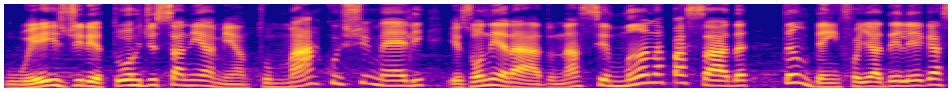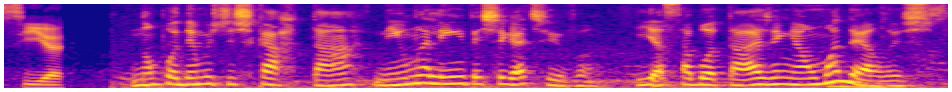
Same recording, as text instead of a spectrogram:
O ex-diretor de saneamento, Marcos Chimelli, exonerado na semana passada, também foi à delegacia. Não podemos descartar nenhuma linha investigativa e a sabotagem é uma delas.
